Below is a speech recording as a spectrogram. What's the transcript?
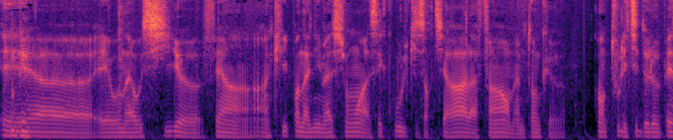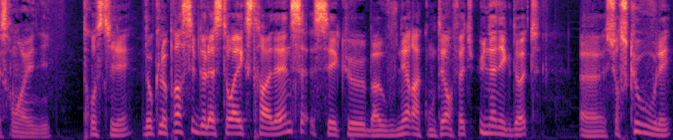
Et, Ok. euh, et on a aussi euh, fait un, un clip en animation assez cool qui sortira à la fin en même temps que quand tous les titres de l'EP seront réunis. Trop stylé. Donc le principe de la story extravagance, c'est que bah, vous venez raconter en fait une anecdote euh, sur ce que vous voulez.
